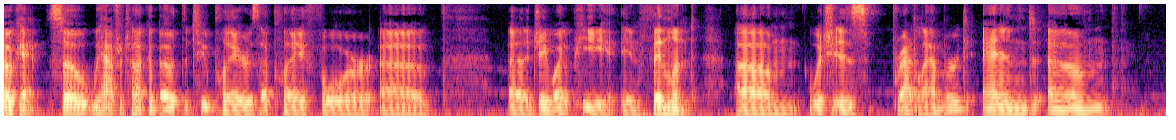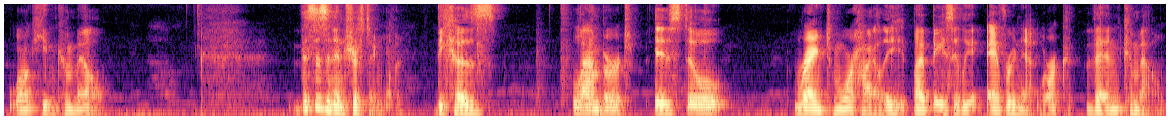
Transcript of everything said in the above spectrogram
Okay, so we have to talk about the two players that play for uh, uh, JYP in Finland, um, which is Brad Lambert and um, Joakim Kemell. This is an interesting one because Lambert is still ranked more highly by basically every network than Kemell.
